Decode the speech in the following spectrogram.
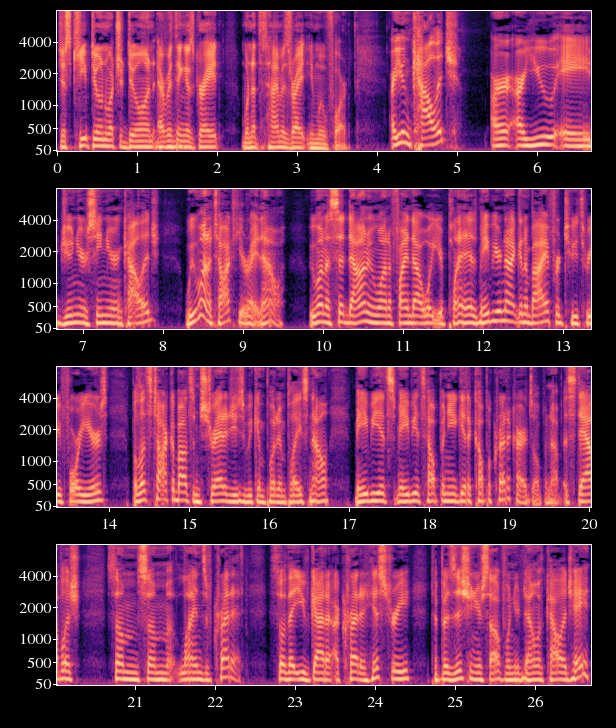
Just keep doing what you're doing. Mm-hmm. Everything is great. When the time is right, you move forward. Are you in college? Are are you a junior, senior in college? We want to talk to you right now. We want to sit down and we want to find out what your plan is. Maybe you're not going to buy for two, three, four years, but let's talk about some strategies we can put in place now. Maybe it's maybe it's helping you get a couple credit cards open up, establish some some lines of credit so that you've got a, a credit history to position yourself when you're done with college. Hey,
